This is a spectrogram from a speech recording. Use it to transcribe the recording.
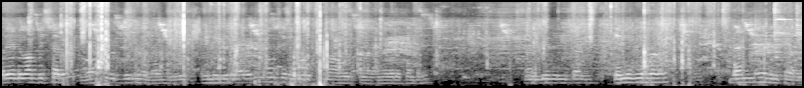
రెండు పంపిస్తారు ఎన్ని తిరగదు దండే తిరుగుతారు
